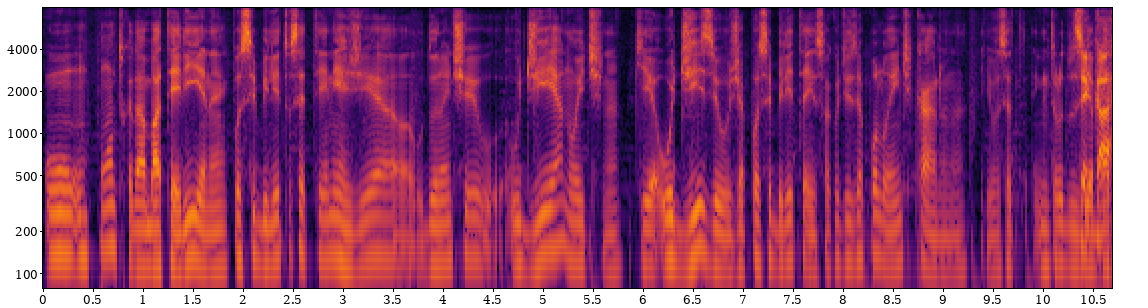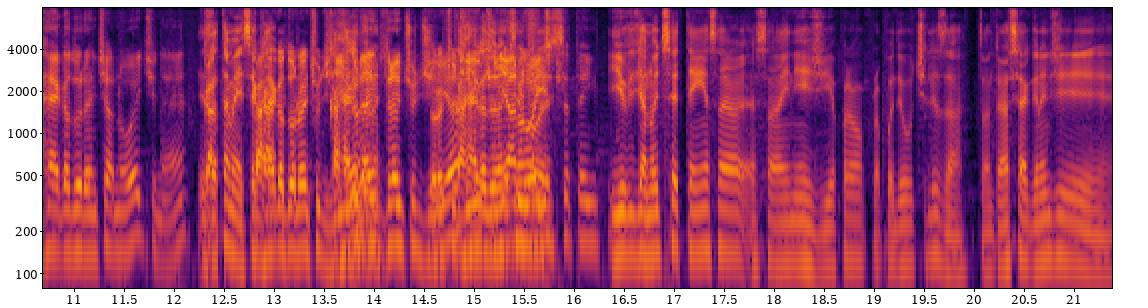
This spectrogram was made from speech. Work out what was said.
Um, um ponto da bateria, né, possibilita você ter energia durante o dia e a noite, né? Que o diesel já possibilita isso. Só que o diesel é poluente caro, né? E você introduzir. Você carrega durante a noite, né? Exatamente. Você carrega durante o dia. Carrega durante, durante o dia. Durante o dia carrega durante e à noite, noite você tem. E à noite você tem essa, essa energia para poder utilizar. Então, então, essa é a grande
